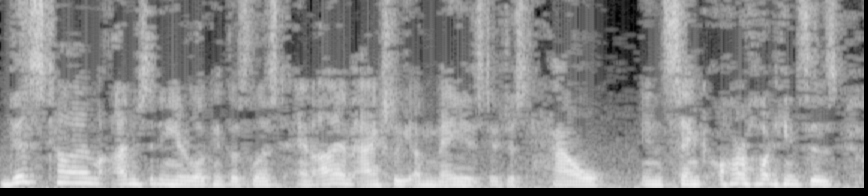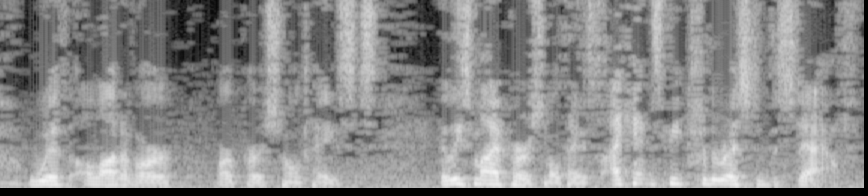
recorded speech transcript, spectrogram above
This time, I'm sitting here looking at this list, and I am actually amazed at just how in sync our audience is with a lot of our, our personal tastes at least my personal tastes. I can't speak for the rest of the staff,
